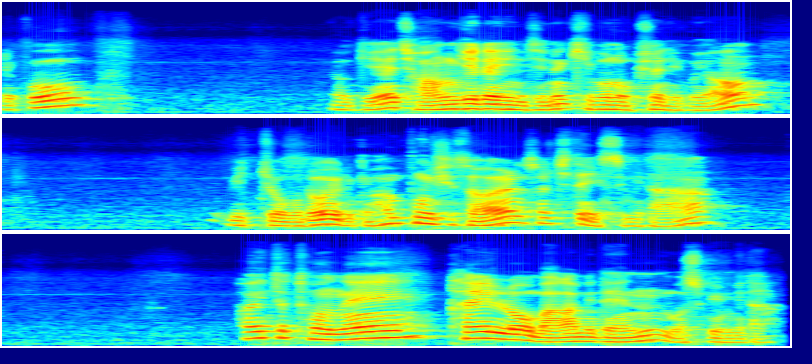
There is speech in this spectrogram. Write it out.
그리고 여기에 전기 레인지는 기본 옵션이고요. 위쪽으로 이렇게 환풍 시설 설치되어 있습니다. 화이트 톤의 타일로 마감이 된 모습입니다.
